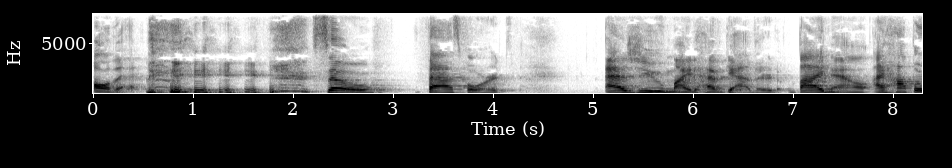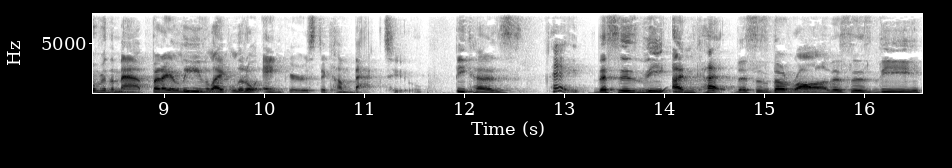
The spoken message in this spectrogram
all that. so, fast forward as you might have gathered by now, I hop over the map, but I leave like little anchors to come back to. Because, hey, this is the uncut, this is the raw, this is the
